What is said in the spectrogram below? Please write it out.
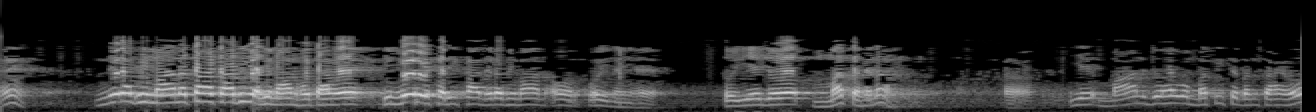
है? निरभिमानता का भी अभिमान होता है कि मेरे सरीखा निरभिमान और कोई नहीं है। तो ये जो मत है ना ये मान जो है वो मति से बनता है हो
